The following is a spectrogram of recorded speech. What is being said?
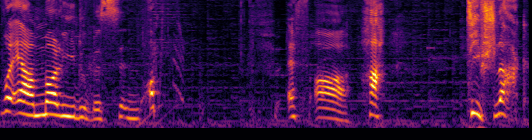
Wohl eher Molly, du bist ein Op F-A. Ha! Tiefschlag!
